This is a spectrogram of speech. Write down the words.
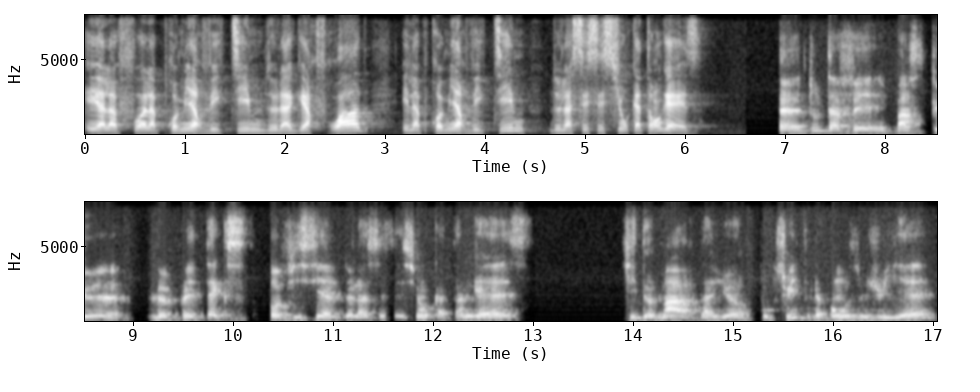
est à la fois la première victime de la guerre froide et la première victime de la sécession katangaise. Euh, tout à fait, parce que le prétexte officiel de la sécession katangaise, qui démarre d'ailleurs tout de suite, le 11 juillet,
